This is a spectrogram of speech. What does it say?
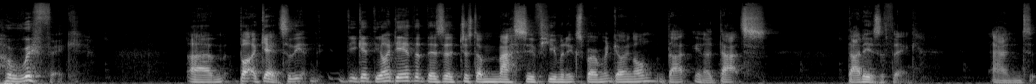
horrific. Um, but again, so the, you get the idea that there's a just a massive human experiment going on. That you know, that's that is a thing and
